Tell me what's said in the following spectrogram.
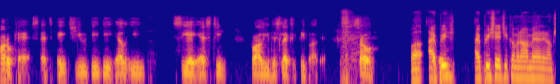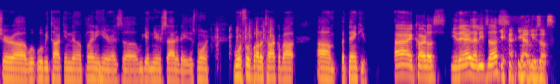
Huddlecast. That's H U D D L E C A S T for all you dyslexic people out there. So Well, I appreciate I appreciate you coming on, man, and I'm sure uh, we'll, we'll be talking uh, plenty here as uh, we get near Saturday. There's more more football to talk about, um, but thank you. All right, Carlos, you there? That leaves us. Yeah, yeah, it leaves us.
